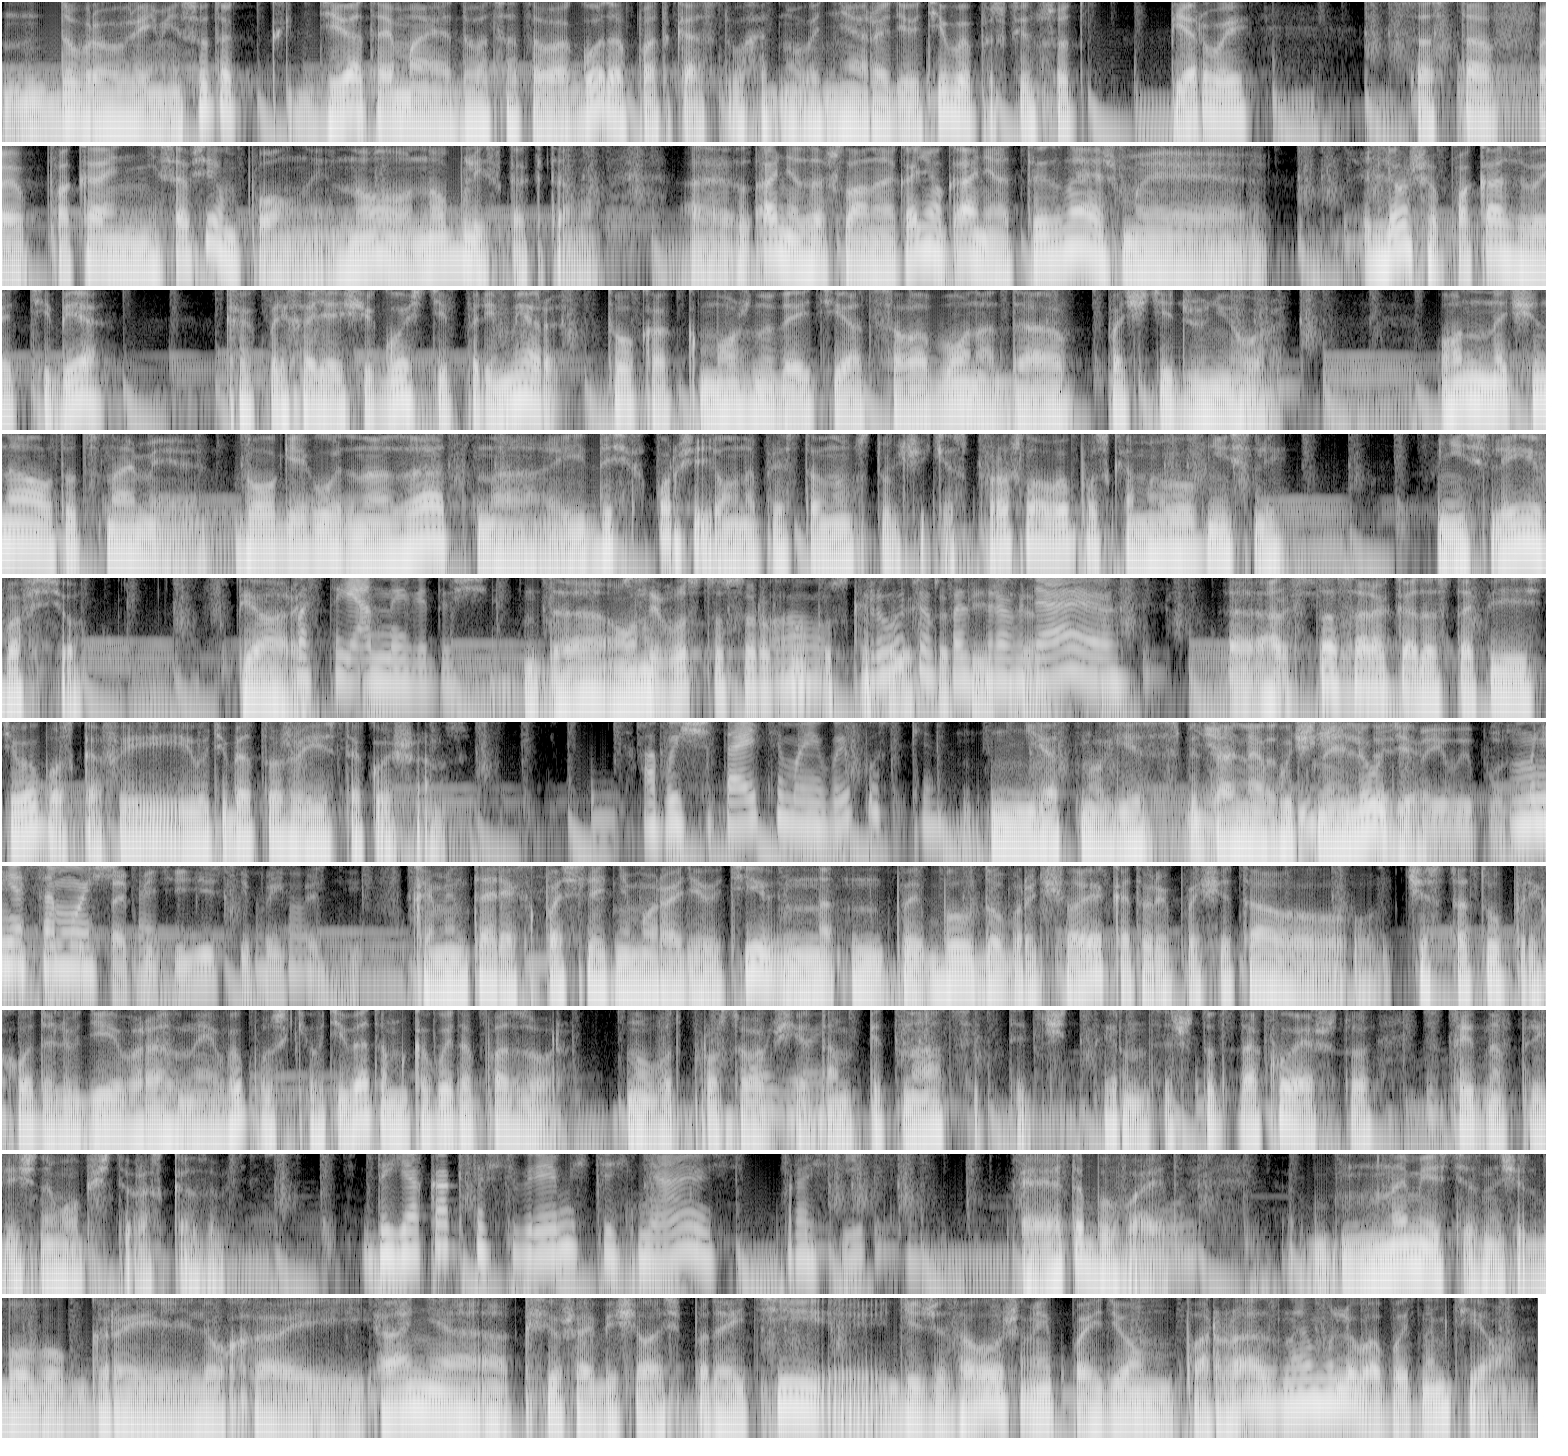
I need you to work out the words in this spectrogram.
Доброго времени суток. 9 мая 2020 года. Подкаст выходного дня Радио Ти. Выпуск 701. Состав э, пока не совсем полный, но, но близко к тому. Э, Аня зашла на конек. Аня, ты знаешь, мы... Леша показывает тебе, как приходящий гости, пример то, как можно дойти от Салабона до почти джуниора. Он начинал тут с нами долгие годы назад на, и до сих пор сидел на приставном стульчике. С прошлого выпуска мы его внесли. Внесли во все. В пиары. Постоянный ведущий. Да, он Всего 140 О, выпусков. круто, 150. поздравляю. э, от 140 до 150 выпусков, и у тебя тоже есть такой шанс. А вы считаете мои выпуски? Нет, ну, есть специально Нет, обученные люди. Свои выпуски. Мне После самой 150 считать. приходи. В комментариях к последнему радио Ти был добрый человек, который посчитал частоту прихода людей в разные выпуски. У тебя там какой-то позор. Ну, вот просто вообще Ой-ой. там 15, ты 14, что-то такое, что стыдно в приличном обществе рассказывать. Да я как-то все время стесняюсь проситься. Это бывает. Вот. На месте, значит, Бобу, Грей, Леха и Аня. Ксюша обещалась подойти. Digital Ocean, и пойдем по разным любопытным темам.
